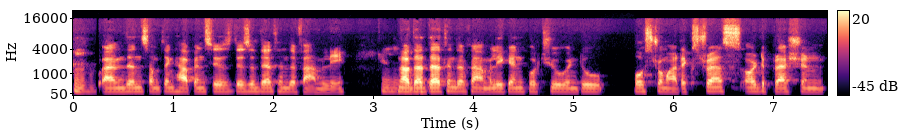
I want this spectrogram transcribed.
mm-hmm. and then something happens is there's a death in the family. Mm-hmm. Now that death in the family can put you into post-traumatic stress or depression,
